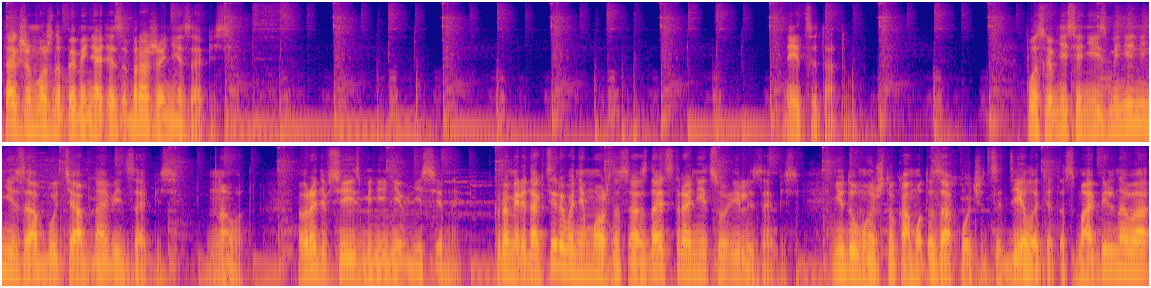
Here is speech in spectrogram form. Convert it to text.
Также можно поменять изображение записи. И цитату. После внесения изменений не забудьте обновить запись. Ну вот, вроде все изменения внесены. Кроме редактирования можно создать страницу или запись. Не думаю, что кому-то захочется делать это с мобильного,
